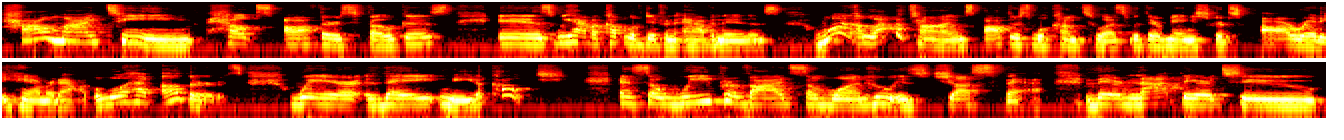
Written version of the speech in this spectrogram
how my team helps authors focus is we have a couple of different avenues. One, a lot of times authors will come to us with their manuscripts already hammered out, but we'll have others where they need a coach. And so we provide someone who is just that. They're not there to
